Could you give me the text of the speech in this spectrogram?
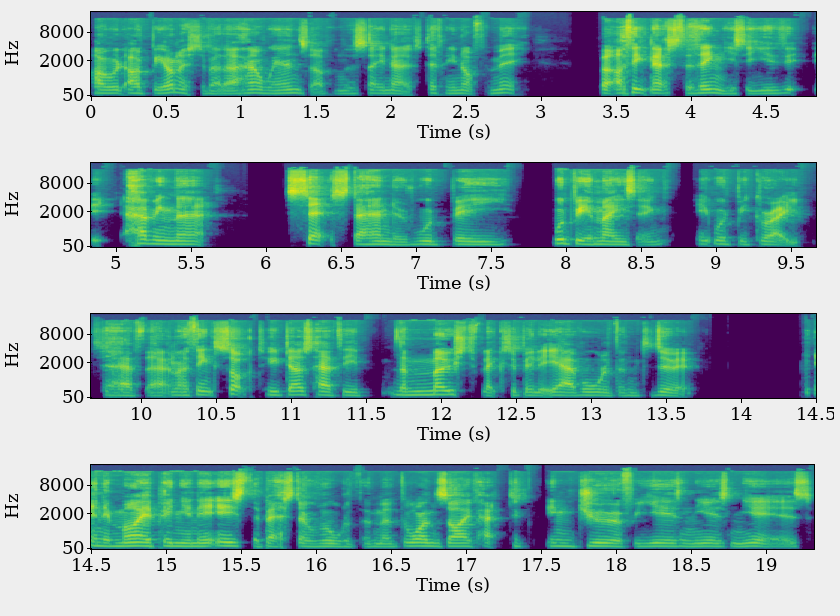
I would. I'd be honest about that. How we ends up and say no, it's definitely not for me. But I think that's the thing. You see, having that set standard would be would be amazing. It would be great to have that. And I think SOC 2 does have the the most flexibility out of all of them to do it. And in my opinion, it is the best of all of them. The ones I've had to endure for years and years and years.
